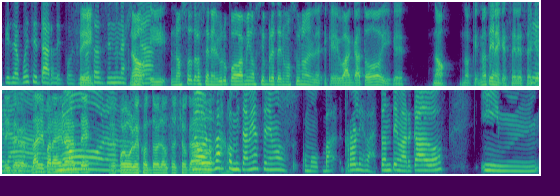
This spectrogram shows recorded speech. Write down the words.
que se acueste tarde, pues si Sí. no estás haciendo una gira. No, y nosotros en el grupo de amigos siempre tenemos uno en el que banca todo y que no, no, que no tiene que ser ese, el que te dice, dale para adelante, no, y después no. volvés con todo el auto chocado. No, nosotros con mis amigas tenemos como ba- roles bastante marcados y, mm,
